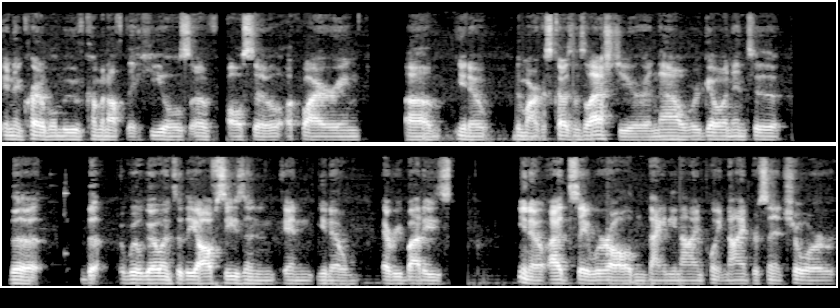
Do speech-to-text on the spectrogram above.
an incredible move coming off the heels of also acquiring, um, you know, DeMarcus Cousins last year, and now we're going into the the we'll go into the off season and, and you know everybody's, you know, I'd say we're all ninety nine point nine percent sure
